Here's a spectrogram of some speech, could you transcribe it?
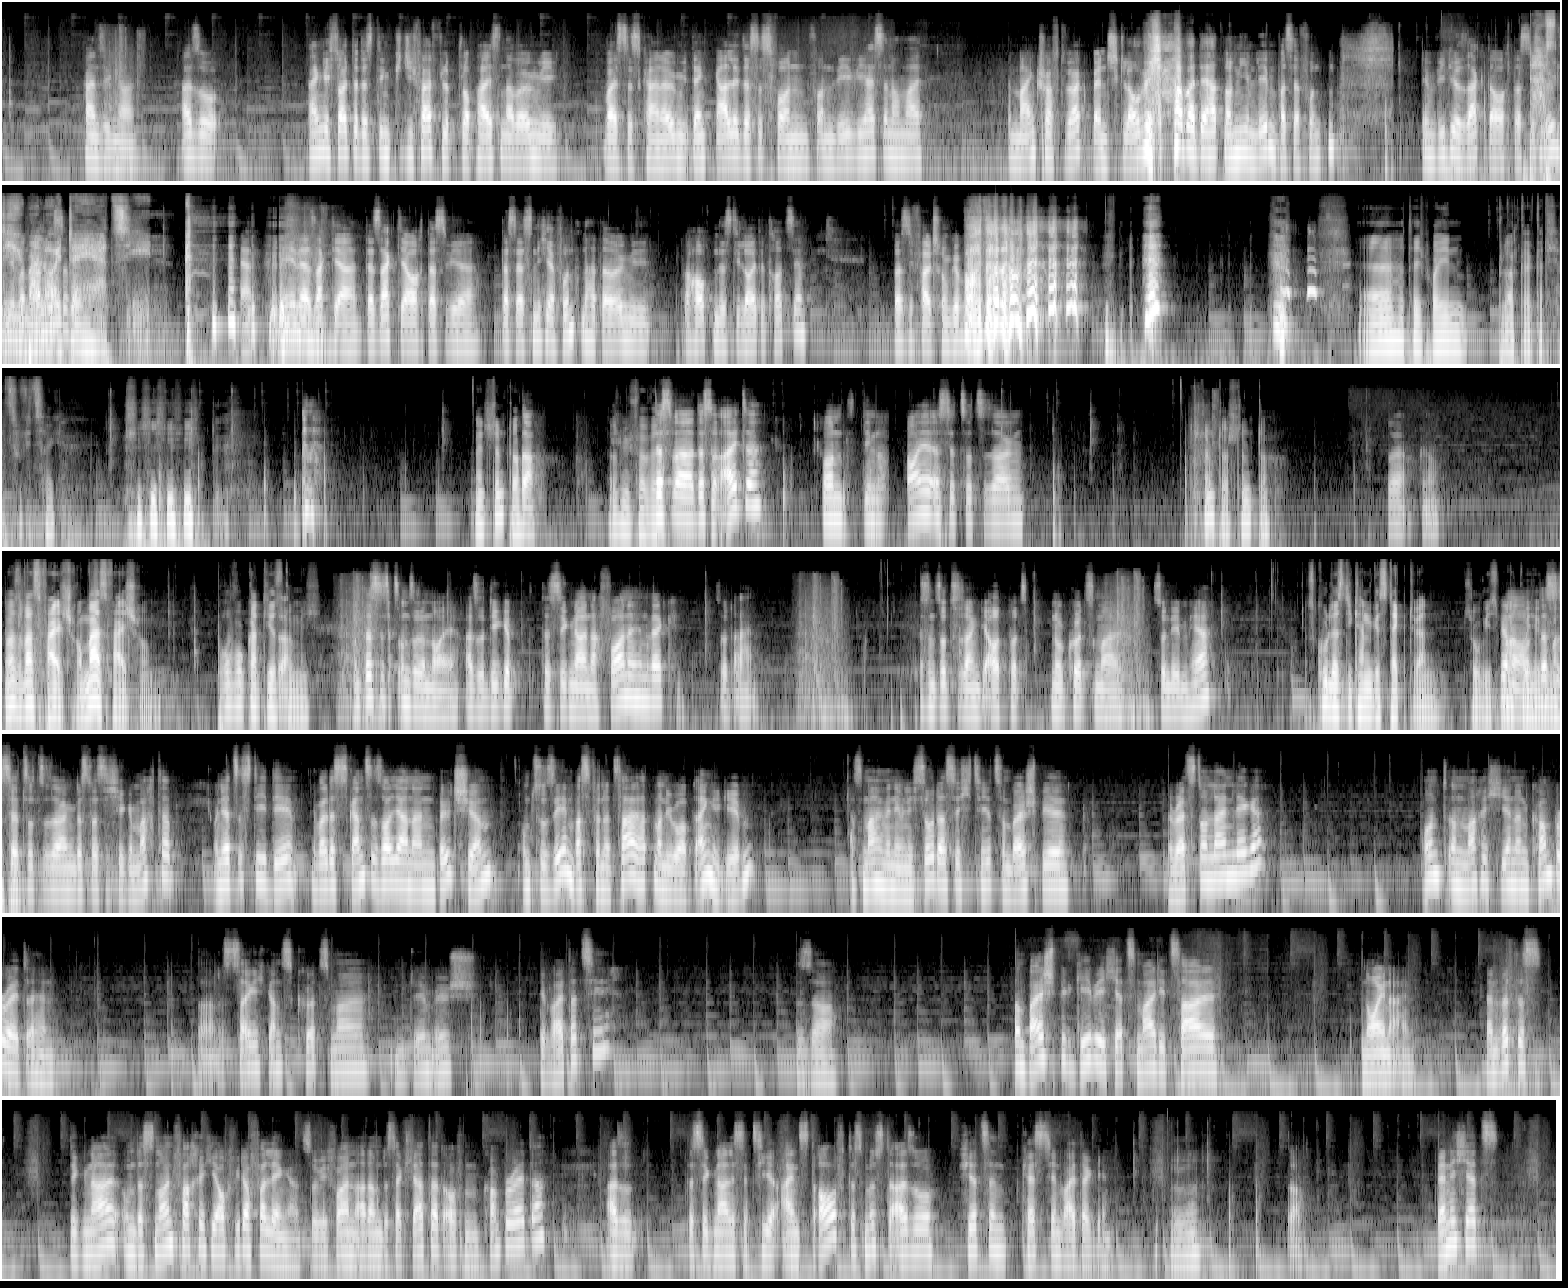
kein Signal. Also, eigentlich sollte das Ding PG5 Flip-Flop heißen, aber irgendwie weiß das keiner. Irgendwie denken alle, das ist von, von wie, wie heißt der nochmal? Minecraft Workbench, glaube ich, aber der hat noch nie im Leben was erfunden. Im Video sagt er auch, dass das irgendjemand anderes herziehen. ja, nee, der sagt ja, der sagt ja auch, dass wir, dass er es nicht erfunden hat, aber irgendwie behaupten das die Leute trotzdem, dass sie falsch rumgebaut haben. Äh, ich brauche hier einen Block. Oh Gott, ich habe zu viel Zeug. Nein, stimmt doch. So. Du hast mich verwirrt. Das war das alte und die neue ist jetzt sozusagen, stimmt doch, stimmt doch. so, ja, genau. Was, was falsch rum? Was falsch rum? Provokatierst So. du mich? Und das ist jetzt unsere neue. Also die gibt das Signal nach vorne hinweg, so dahin. Das sind sozusagen die Outputs. Nur kurz mal so nebenher. Das Coole ist, die kann gestackt werden. So wie es Genau, Marco hier das ist jetzt sozusagen das, was ich hier gemacht habe. Und jetzt ist die Idee, weil das Ganze soll ja an einen Bildschirm, um zu sehen, was für eine Zahl hat man überhaupt eingegeben. Das machen wir nämlich so, dass ich hier zum Beispiel eine Redstone-Line lege. Und dann mache ich hier einen Comparator hin. So, das zeige ich ganz kurz mal, indem ich hier weiterziehe. So. Zum Beispiel gebe ich jetzt mal die Zahl 9 ein. Dann wird es Signal um das Neunfache hier auch wieder verlängert, so wie vorhin Adam das erklärt hat auf dem Comparator. Also das Signal ist jetzt hier 1 drauf, das müsste also 14 Kästchen weitergehen. Ja. So. Wenn ich jetzt,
